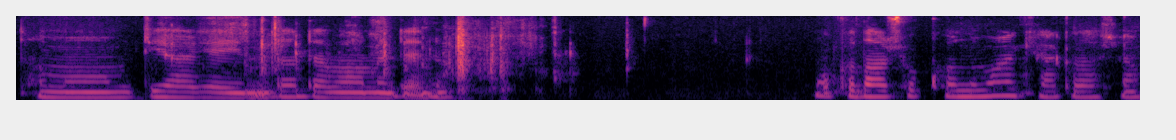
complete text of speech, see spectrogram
Tamam diğer yayında devam edelim. O kadar çok konu var ki arkadaşlar.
